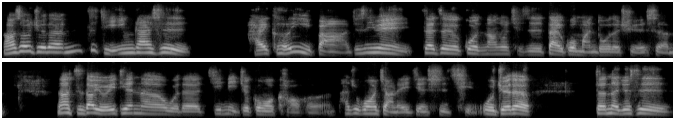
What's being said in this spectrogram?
然后时候觉得嗯自己应该是还可以吧，就是因为在这个过程当中，其实带过蛮多的学生。那直到有一天呢，我的经理就跟我考核，他就跟我讲了一件事情，我觉得。真的就是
